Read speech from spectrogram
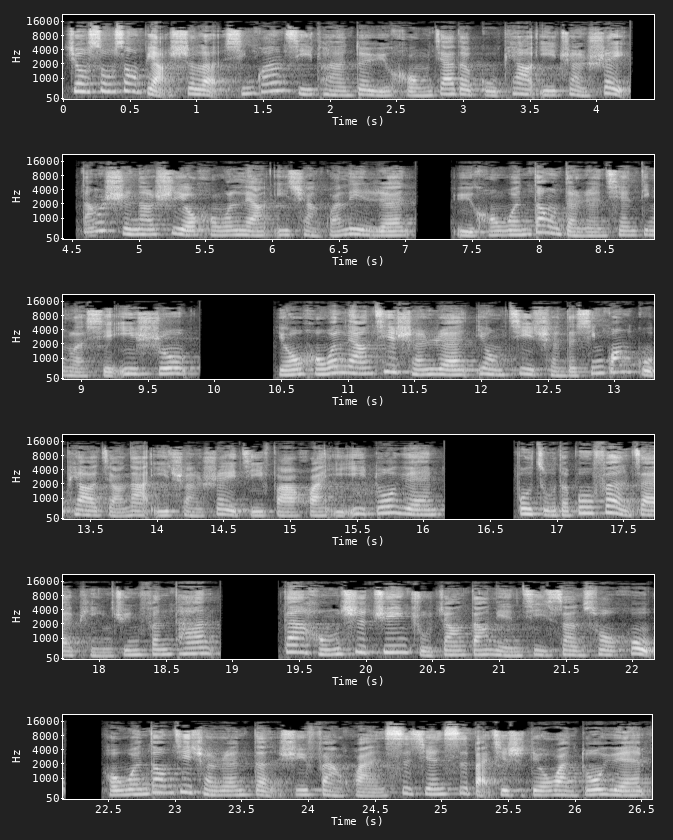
就诉讼表示了星光集团对于洪家的股票移转税，当时呢是由洪文良遗产管理人与洪文栋等人签订了协议书，由洪文良继承人用继承的星光股票缴纳遗产税及罚还一亿多元，不足的部分再平均分摊，但洪世军主张当年计算错误。洪文栋继承人等需返还四千四百七十六万多元。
